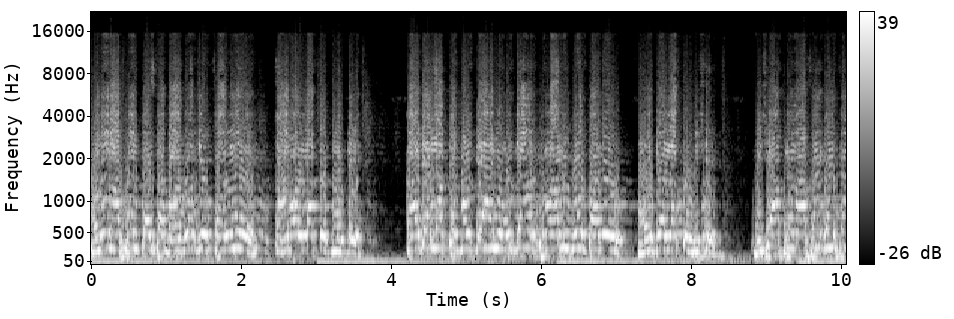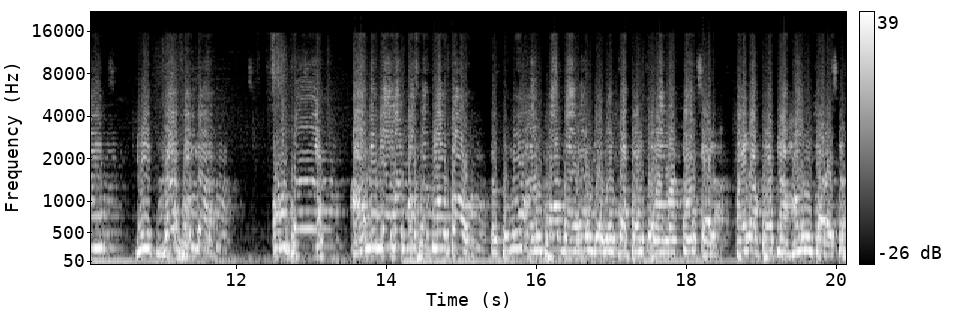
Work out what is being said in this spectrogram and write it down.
म्हणून आपण त्यांचा भागवर जे चाललोय कामाला लागतात मुद्दे. कायद्याला लागतात मुद्दे आणि मुद्द्यावर माणूस बोलतो आणि मुद्द्याला लागतो विषय. विषय आपल्याला असा घ्यायचा की जर समजा आम्ही न्यायालयात बसत नव्हतो तर तुम्ही आमच्या गायरान जमीनचा पंचनामा का केला? पहिला प्रश्न हा विचारायचा.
